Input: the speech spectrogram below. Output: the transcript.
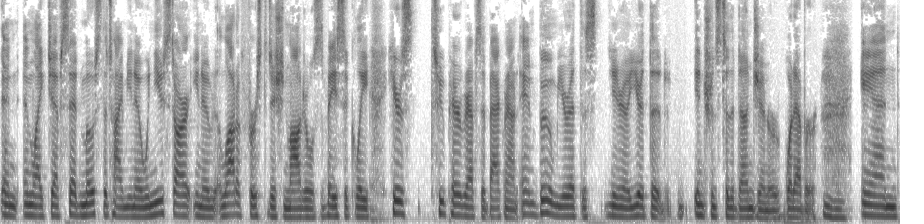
and and like jeff said most of the time you know when you start you know a lot of first edition modules is basically here's two paragraphs of background and boom you're at this you know you're at the entrance to the dungeon or whatever. Mm-hmm. and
